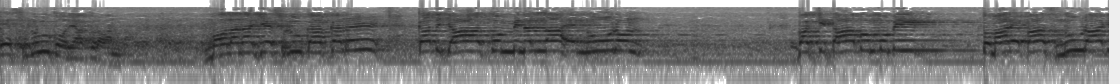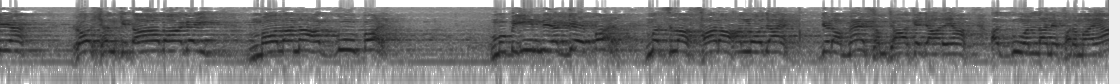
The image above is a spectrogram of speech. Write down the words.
یہ سلوک ہو رہا قرآن مولانا یہ سلوک آپ کر رہے ہیں۔ کد جا کم من اللہ نور ب کتاب مبین تمہارے پاس نور آ گیا، روشن کتاب آ گئی۔ مولانا اگو پڑھ، مبین دے اگے پڑھ، مسئلہ سارا حل ہو جائے، جڑا میں سمجھا کے جا رہا ہاں۔ اگو اللہ نے فرمایا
